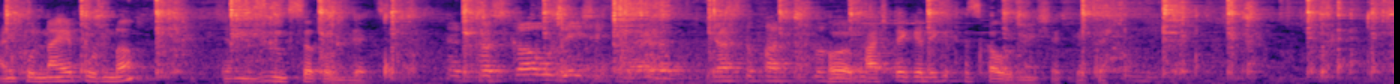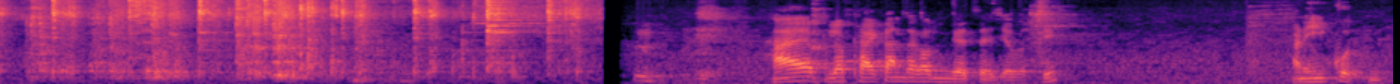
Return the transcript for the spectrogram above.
आणि पुन्हा हे पूर्ण मिक्स करून घ्यायचं. ठसका उडे शक्य आहे. जास्त फास्ट हो फास्ट केले की ठसका होऊ नाही शक्यता. हा आहे आपला फ्राय कांदा घालून घ्यायचा याच्यावरती. आणि ही कोथिंबीर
